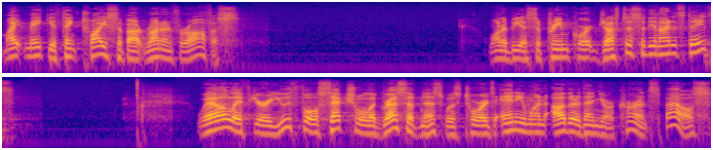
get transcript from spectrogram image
might make you think twice about running for office. Want to be a Supreme Court Justice of the United States? Well, if your youthful sexual aggressiveness was towards anyone other than your current spouse,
